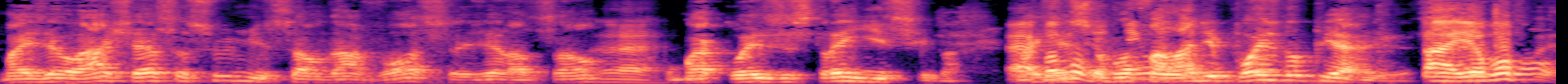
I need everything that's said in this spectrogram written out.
mas eu acho essa submissão da vossa geração é. uma coisa estranhíssima. É, mas vamos, isso eu vou falar depois do Pianja. Tá, eu vou,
